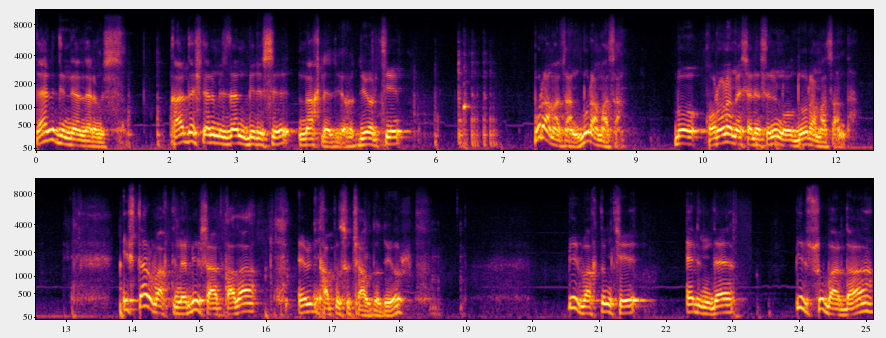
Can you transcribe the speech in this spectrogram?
Değerli dinleyenlerimiz, kardeşlerimizden birisi naklediyor. Diyor ki, bu Ramazan, bu Ramazan, bu korona meselesinin olduğu Ramazan'da İftar vaktine bir saat kala evin kapısı çaldı diyor. Bir baktım ki elinde bir su bardağı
